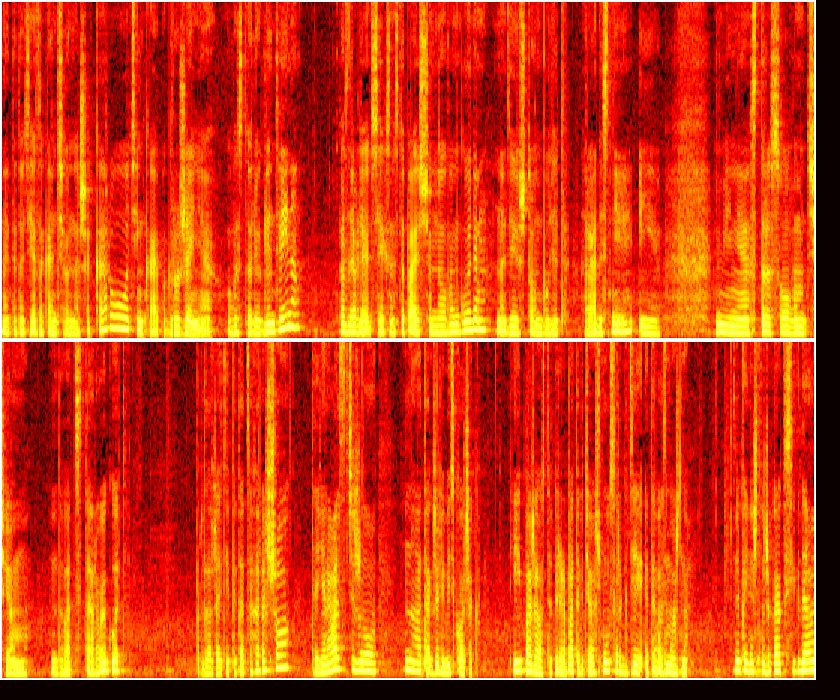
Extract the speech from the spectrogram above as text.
На этой ноте я заканчиваю наше коротенькое погружение в историю Глинтвейна – Поздравляю всех с наступающим Новым годом. Надеюсь, что он будет радостнее и менее стрессовым, чем 22 год. Продолжайте питаться хорошо, тренироваться тяжело, ну а также любить кошек. И, пожалуйста, перерабатывайте ваш мусор, где это возможно. Ну и, конечно же, как всегда,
